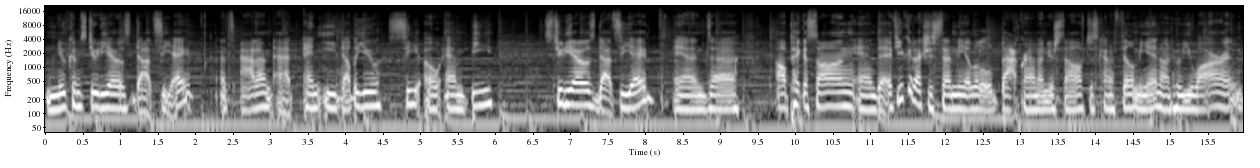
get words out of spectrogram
newcombstudios.ca. That's Adam at N E W C O M B studios.ca. And uh, I'll pick a song. And uh, if you could actually send me a little background on yourself, just kind of fill me in on who you are and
